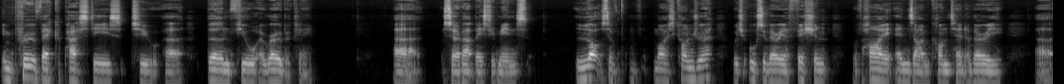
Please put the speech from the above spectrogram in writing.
improve their capacities to uh, burn fuel aerobically. So that basically means lots of mitochondria, which are also very efficient with high enzyme content, are very uh,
